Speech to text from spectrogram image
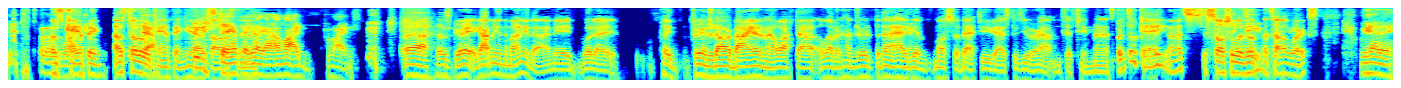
I was, like. camping. I was totally yeah. camping. Yeah, just camping. Like I'm lying. I'm lying. uh, it was great. It got me in the money though. I made what I paid three hundred dollar buy in, and I walked out eleven hundred. But then I had to yeah. give most of it back to you guys because you were out in fifteen minutes. But it's okay. You know, it's socialism. Hey, That's how it works. We had a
